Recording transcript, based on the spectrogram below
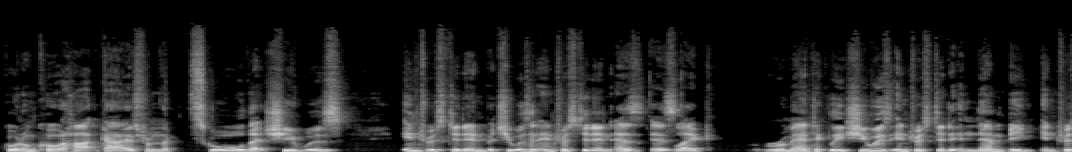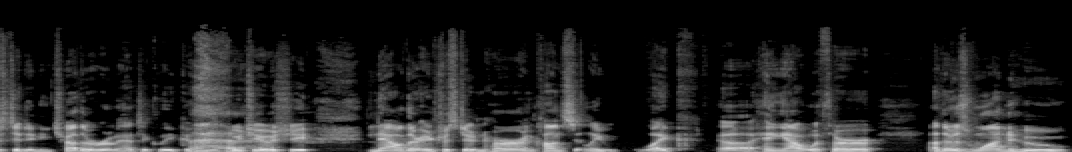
quote unquote hot guys from the school that she was interested in, but she wasn't interested in as as like romantically. She was interested in them being interested in each other romantically because fujoshi. now they're interested in her and constantly like uh, hang out with her. Uh, there's one who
